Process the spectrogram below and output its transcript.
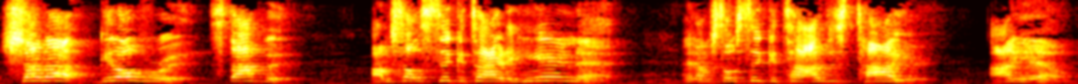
Shut up. Get over it. Stop it. I'm so sick and tired of hearing that. And I'm so sick and tired. I'm just tired. I am.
